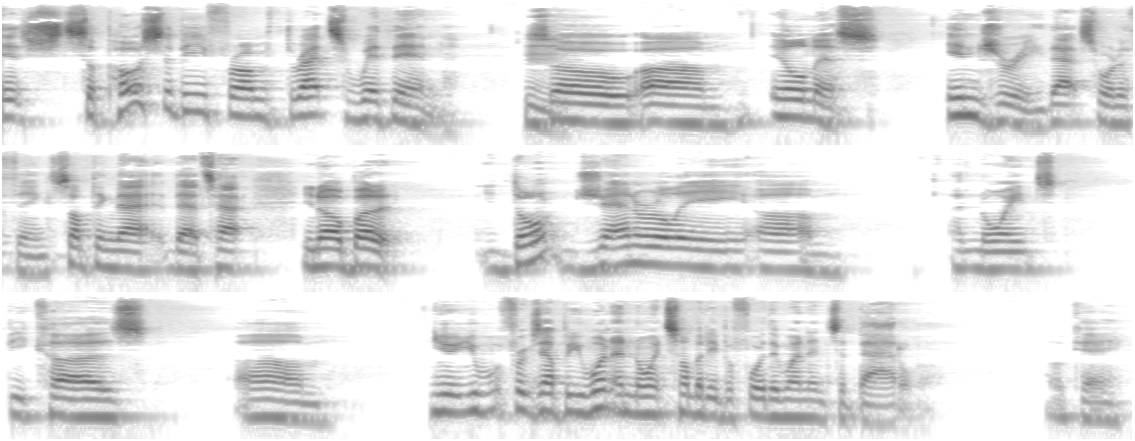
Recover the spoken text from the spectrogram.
it's supposed to be from threats within. So um, illness, injury, that sort of thing, something that that's hap- you know, but you don't generally um, anoint because um, you you for example you wouldn't anoint somebody before they went into battle. Okay.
